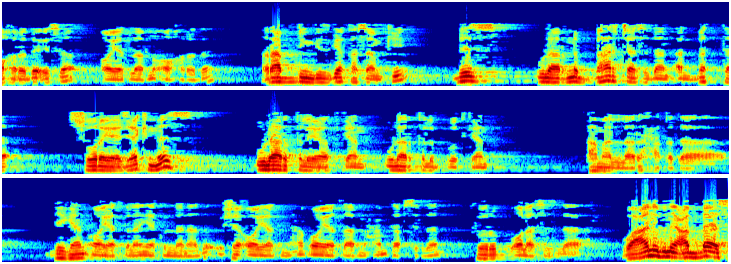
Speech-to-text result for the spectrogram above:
oxirida esa oyatlarni oxirida rabbingizga qasamki biz ularni barchasidan albatta so'rayajakmiz ular qilayotgan ular qilib o'tgan amallari haqida degan oyat bilan yakunlanadi. O'sha oyatni ham oyatlarni ham tafsirdan ko'rib olasizlar. وعن ابن عباس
